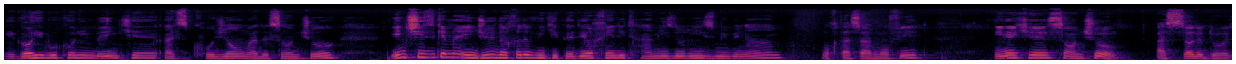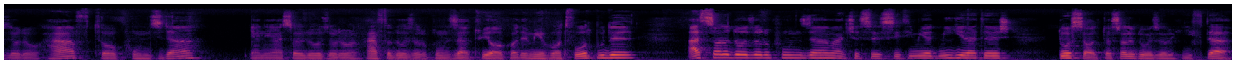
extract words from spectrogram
نگاهی بکنیم به اینکه از کجا اومده سانچو. این چیزی که من اینجوری داخل ویکیپدیا خیلی تمیز و ریز می‌بینم مختصر مفید اینه که سانچو از سال 2007 تا 15 یعنی از سال 2007 تا 2015 توی آکادمی واتفورد بوده. از سال 2015 منچستر سیتی میاد میگیرتش. دو سال تا سال 2017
